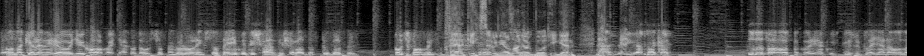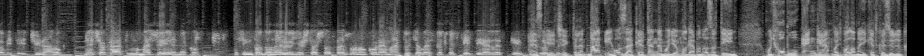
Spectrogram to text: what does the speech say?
Annak ellenére, hogy ők hallgatják a Dorsot meg a Rolling Stones, egyébként is házi feladat, tudod, hogy ott van. Hogy... Felkészülni az anyagból, igen. De hát, hát, igen, meg hát tudod, ha azt akarják, hogy közük legyen ahhoz, amit én csinálok, ne csak hátul meséljenek a színpadon előnyös testtartásban, akkor nem árt, hogyha vesznek egy-két kép. Ez kétségtelen. Bár én hozzá kell tennem, hogy önmagában az a tény, hogy Hobó engem, vagy valamelyiket közülük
